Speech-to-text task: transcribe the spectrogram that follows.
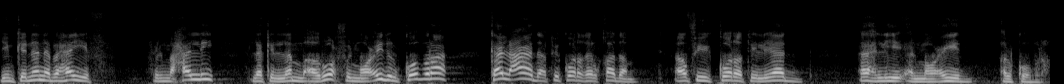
يمكن أنا بهيف في المحلي لكن لما أروح في المواعيد الكبرى كالعادة في كرة القدم أو في كرة اليد أهلي المواعيد الكبرى.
